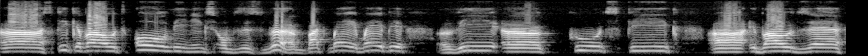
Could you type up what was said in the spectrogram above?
uh, speak about all meanings of this verb, but may, maybe we uh, could speak about the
